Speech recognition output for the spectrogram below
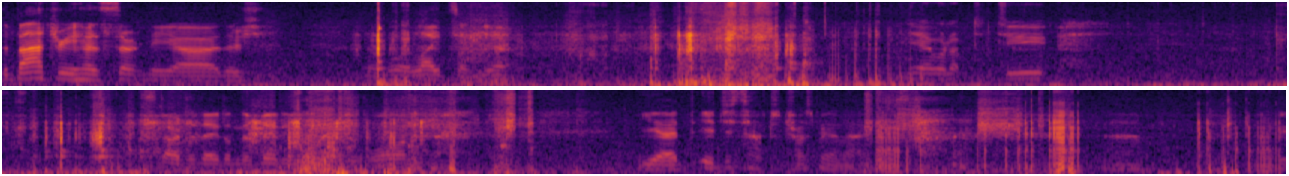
The battery has certainly, uh, there's there more lights on, yeah. Yeah, we're up to two. Started out on the low one. Yeah, you just have to trust me on that. I guess. um, I've been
